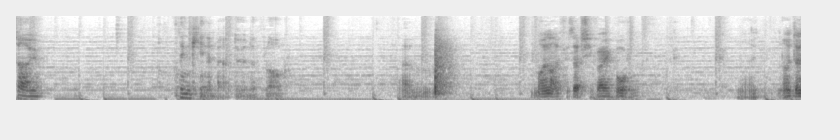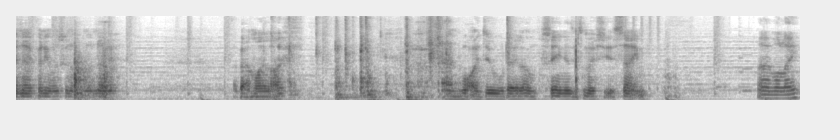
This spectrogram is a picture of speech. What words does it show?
So, thinking about doing a vlog. Um, my life is actually very boring. I, I don't know if anyone's going to want to know about my life and what I do all day long, seeing as it's mostly the same. Hello, Molly.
